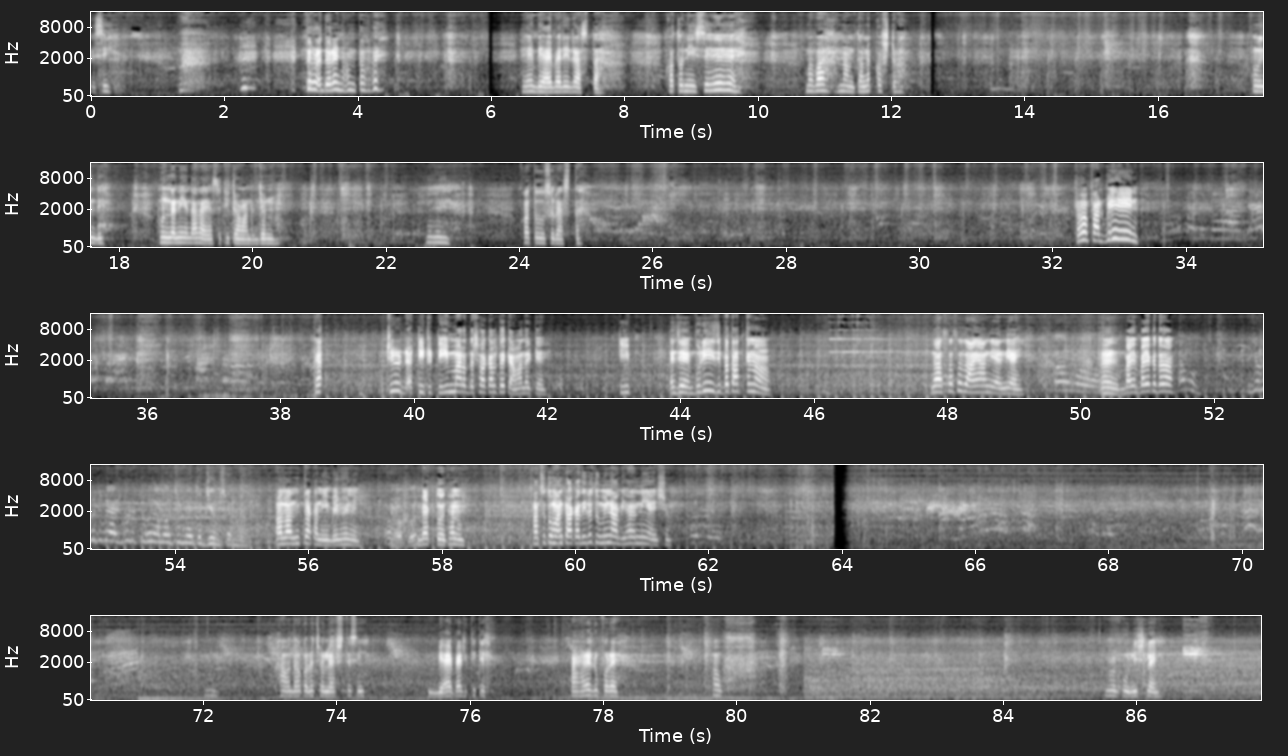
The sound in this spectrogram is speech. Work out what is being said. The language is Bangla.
দেখতেছি দৌড়ে দৌড়ে নামতে হয় হ্যাঁ বিয়ে বাড়ির রাস্তা কত নিচে বাবা নামতে অনেক কষ্ট ওই দে হুন্ডা নিয়ে দাঁড়ায় আছে টিটো আমাদের জন্য কত উঁচু রাস্তা ও পারবিন। টিটু- টিপ মারো তো সকাল থেকে আমাদেরকে। টিপ। এই যে বুড়ি জিব্বা তাত কেন আস্তে আস্তে যায় আনি আনি আই হ্যাঁ বাই- বাইকে ধরো যখন তুমি আসবে না, তখন আমার জন্য একটা জিম সেন্টার আল্লাহ টাকা নিয়ে বের হয়নি ব্যাগ তো এখানে আচ্ছা তোমার টাকা দিলে তুমি না বিহার নিয়ে এসো খাওয়া দাওয়া করে চলে আসতেছি। বিয়ে বাড়ি থেকে। পাহাড়ের উপরে। Police line.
